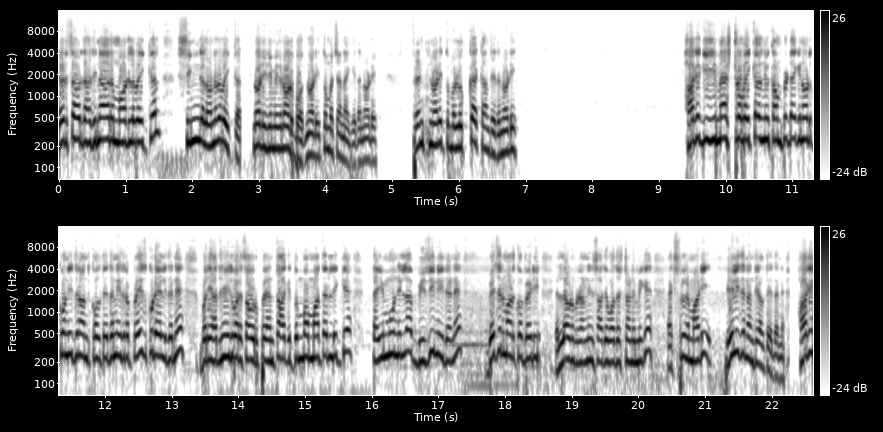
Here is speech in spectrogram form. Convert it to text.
ಎರಡು ಸಾವಿರದ ಹದಿನಾರು model vehicle single owner vehicle ನೋಡಿ, ನಿಮಗೆ ನೋಡ್ಬೋದು. ನೋಡಿ, ತುಂಬ ಚೆನ್ನಾಗಿದೆ. ನೋಡಿ ಫ್ರಂಟ್ ನೋಡಿ, ತುಂಬ ಲುಕ್ಕಾಗಿ ಕಾಣ್ತಿದೆ ನೋಡಿ ಹಾಗಾಗಿ ಈ ಮ್ಯಾಸ್ಟ್ರ ವೆಹಿಕಲ್ ನೀವು ಕಂಪ್ಲೀಟ್ ಆಗಿ ನೋಡ್ಕೊಂಡಿದ್ದೀರಾ ಅಂದ್ಕೊಳ್ತಾ ಇದ್ದೇನೆ. ಇದರ ಪ್ರೈಸ್ ಕೂಡ ಹೇಳಿದ್ದೇನೆ. ಬರೀ ಹದಿನೈದುವರೆ ಸಾವಿರ ರೂಪಾಯಿ ಅಂತ ಹಾಗೆ ತುಂಬ ಮಾತಾಡಲಿಕ್ಕೆ ಟೈಮೂ ಇಲ್ಲ ಬ್ಯುಸಿನೂ ಇದ್ದೇನೆ. ಬೇಜಾರು ಮಾಡ್ಕೋಬೇಡಿ. ಎಲ್ಲವನ್ನು ನನಗೆ ಸಾಧ್ಯವಾದಷ್ಟು ನಿಮಗೆ ಎಕ್ಸ್ಪ್ಲೇನ್ ಮಾಡಿ ಹೇಳಿದ್ದೇನೆ ಅಂತ ಹೇಳ್ತಾ ಇದ್ದೇನೆ. ಹಾಗೆ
